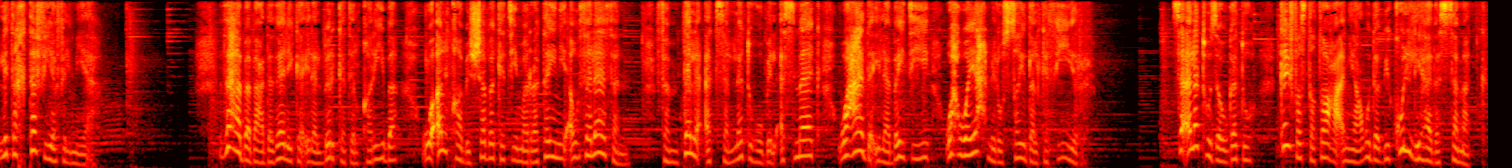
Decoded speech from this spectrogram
لتختفي في المياه. ذهب بعد ذلك إلى البركة القريبة وألقى بالشبكة مرتين أو ثلاثا فامتلأت سلته بالأسماك وعاد إلى بيته وهو يحمل الصيد الكثير. سألته زوجته كيف استطاع أن يعود بكل هذا السمك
